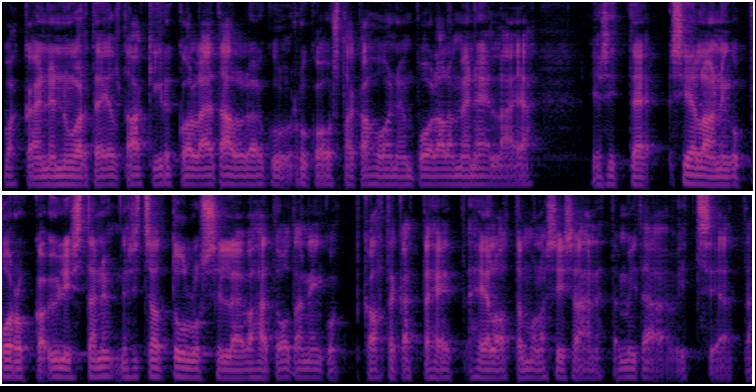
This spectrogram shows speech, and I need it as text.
vaikka ennen nuorten iltaa kirkolla ja täällä on joku rukous takahuoneen puolella meneillään ja, ja sitten siellä on niinku porukka ylistänyt ja sitten sä oot tullut silleen vähän tuolta niinku kahta kättä heilauttamalla sisään, että mitä vitsiä, että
